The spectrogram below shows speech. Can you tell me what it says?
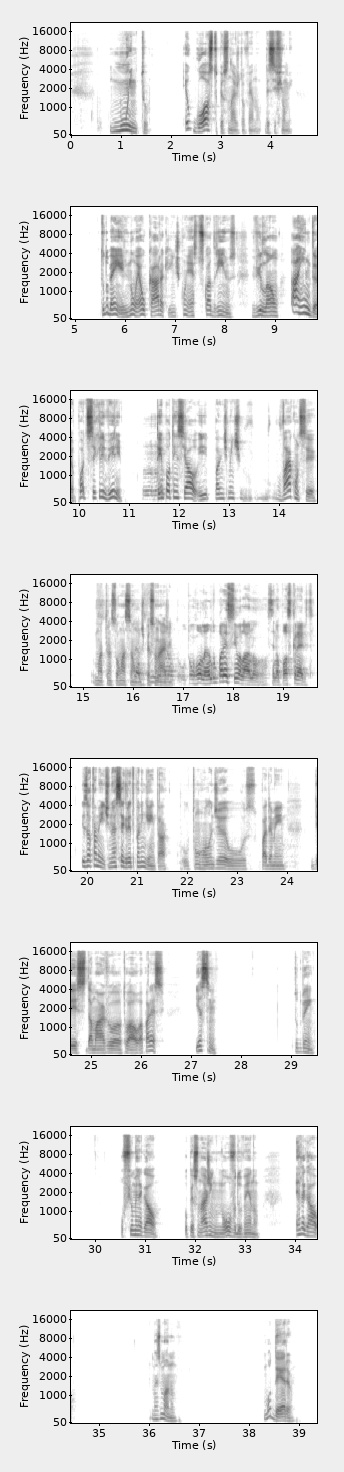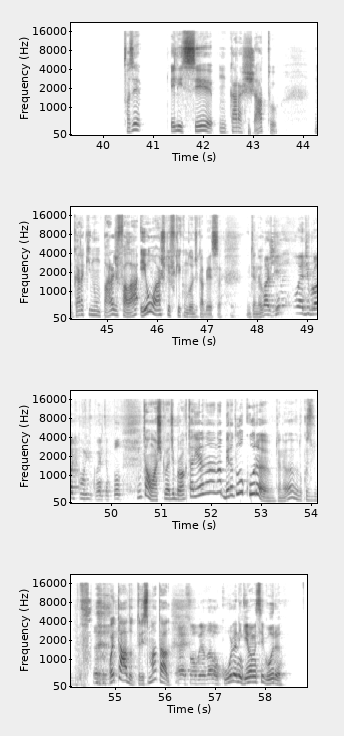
muito. Eu gosto do personagem do Venom desse filme. Tudo bem, ele não é o cara que a gente conhece dos quadrinhos, vilão, ainda, pode ser que ele vire. Tem potencial e aparentemente vai acontecer uma transformação de personagem. O Tom Rolando apareceu lá no cena pós-crédito. Exatamente, não é segredo pra ninguém, tá? O Tom Holland, o Spider-Man desse da Marvel atual aparece. E assim, tudo bem. O filme é legal. O personagem novo do Venom é legal. Mas mano, modera. Fazer ele ser um cara chato, um cara que não para de falar, eu acho que eu fiquei com dor de cabeça. Entendeu? Imagina o Ed Brock convive com ele o tempo todo. Então, acho que o Ed Brock estaria na, na beira da loucura, entendeu? Coitado, teria se matado. É, sou a beira da loucura, ninguém vai me segura.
